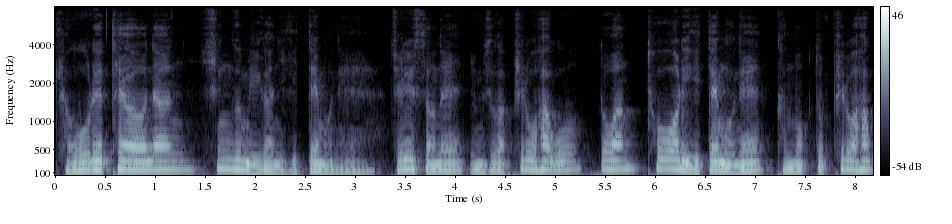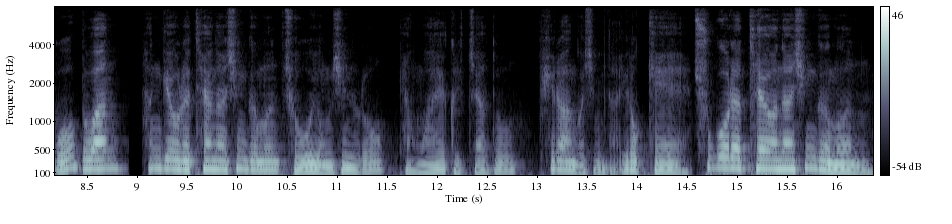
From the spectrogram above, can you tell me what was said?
겨울에 태어난 신금일간이기 때문에 제1선에 임수가 필요하고 또한 토월이기 때문에 간목도 필요하고 또한 한겨울에 태어난 신금은 조우용신으로 병화의 글자도 필요한 것입니다. 이렇게 축월에 태어난 신금은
